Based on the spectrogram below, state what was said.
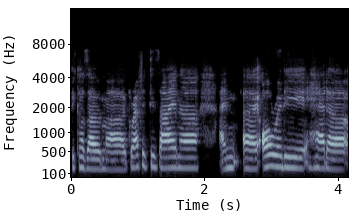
because I'm a graphic designer, I'm, I already had a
